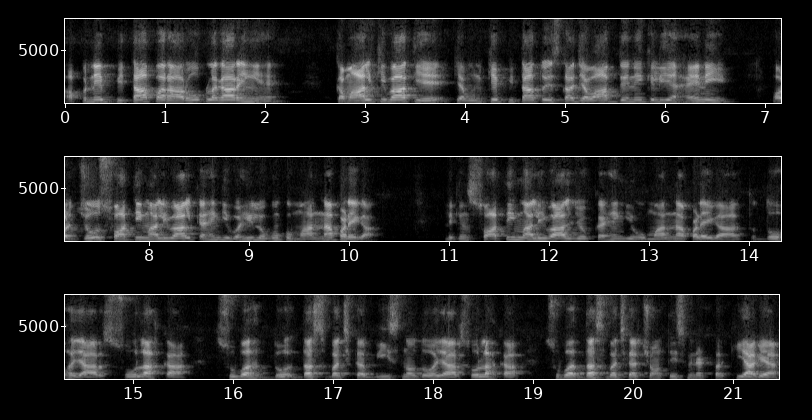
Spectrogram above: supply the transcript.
अपने पिता पर आरोप लगा रही हैं कमाल की बात ये कि अब उनके पिता तो इसका जवाब देने के लिए है नहीं और जो स्वाति मालीवाल कहेंगी वही लोगों को मानना पड़ेगा। लेकिन स्वाति मालीवाल जो कहेंगी वो मानना पड़ेगा तो 2016 का सुबह दो, दस बजकर बीस नौ दो हज़ार सोलह का सुबह दस बजकर चौंतीस मिनट पर किया गया,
